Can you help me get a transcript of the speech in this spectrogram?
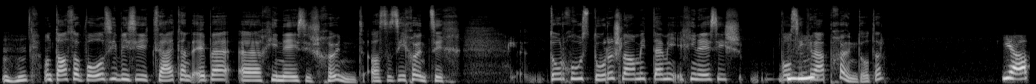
mhm. Und das, obwohl Sie, wie Sie gesagt haben, eben äh, Chinesisch können. Also Sie können sich durchaus durchschlagen mit dem Chinesisch, was mhm. Sie gerade können, oder? Ja,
